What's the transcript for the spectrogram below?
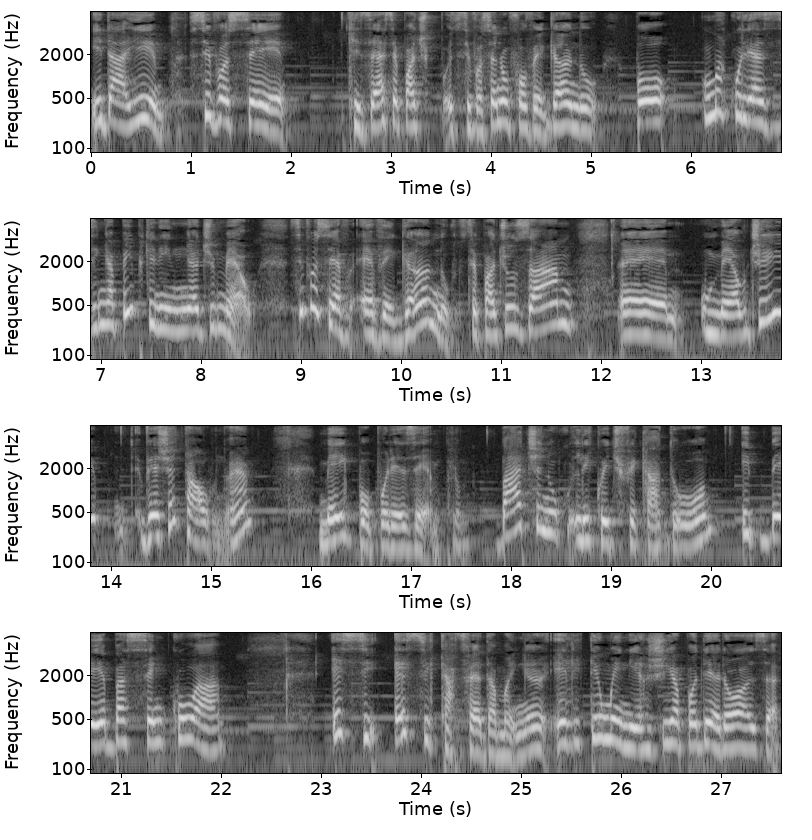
E daí, se você quiser, você pode, se você não for vegano, pôr uma colherzinha bem pequenininha de mel. Se você é, é vegano, você pode usar é, o mel de vegetal, né? Maple, por exemplo. Bate no liquidificador e beba sem coar. esse, esse café da manhã, ele tem uma energia poderosa,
